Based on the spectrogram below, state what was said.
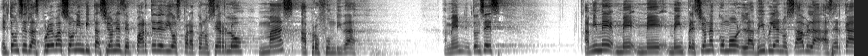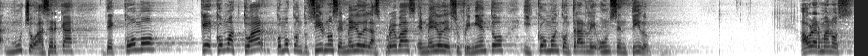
Entonces las pruebas son invitaciones de parte de Dios para conocerlo más a profundidad. Amén. Entonces, a mí me, me, impresiona cómo la Biblia nos habla acerca mucho acerca de cómo, qué, cómo actuar, cómo conducirnos en medio de las pruebas, en medio del sufrimiento y cómo encontrarle un sentido. Ahora, hermanos,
